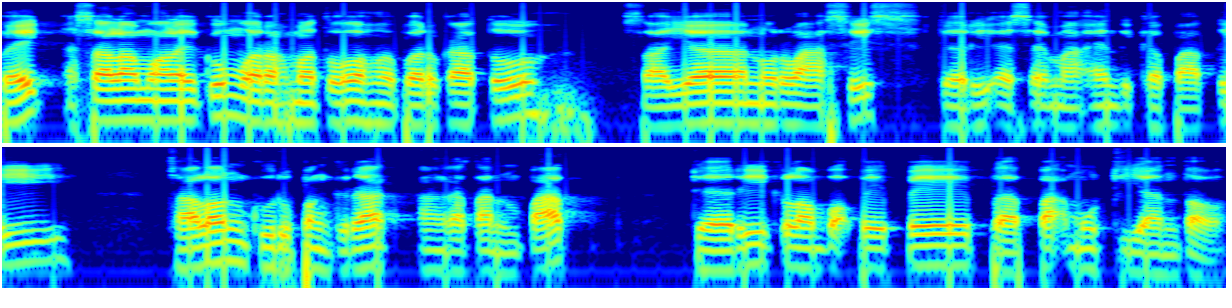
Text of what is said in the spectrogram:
Baik, Assalamualaikum warahmatullahi wabarakatuh. Saya Nur Wasis dari SMAN 3 Pati, calon guru penggerak angkatan 4 dari kelompok PP Bapak Mudianto.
